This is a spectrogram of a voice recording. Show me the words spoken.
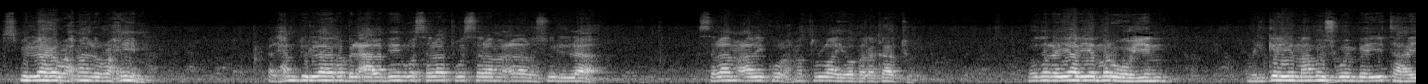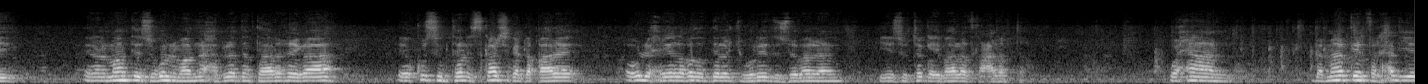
بسم الله الرحمن الرحيم الحمد لله رب العالمين والصلاة والسلام على رسول الله السلام عليكم ورحمة الله وبركاته mudanayaal iyo marwooyin milgeeyo maamuus weyn bay ii tahay inaan maanta isugu nimaadno xafladdan taariikhiga ah ee ku suntan iskaashiga dhaqaale oo u dhexeeya labada dalo jamhuuriyadda somalilan iyo isutaga imaaraadka carabta waxaan dhammaanteen farxad iyo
